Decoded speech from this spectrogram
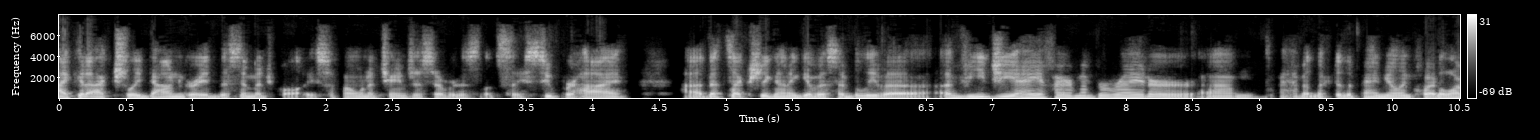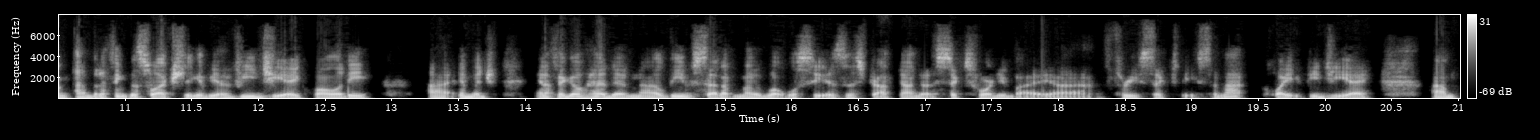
I could actually downgrade this image quality. So if I want to change this over to, let's say, super high, uh, that's actually going to give us, I believe, a, a VGA, if I remember right, or um, I haven't looked at the manual in quite a long time, but I think this will actually give you a VGA quality uh, image. And if I go ahead and uh, leave setup mode, what we'll see is this drop down to a 640 by uh, 360. So not quite VGA. Um,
